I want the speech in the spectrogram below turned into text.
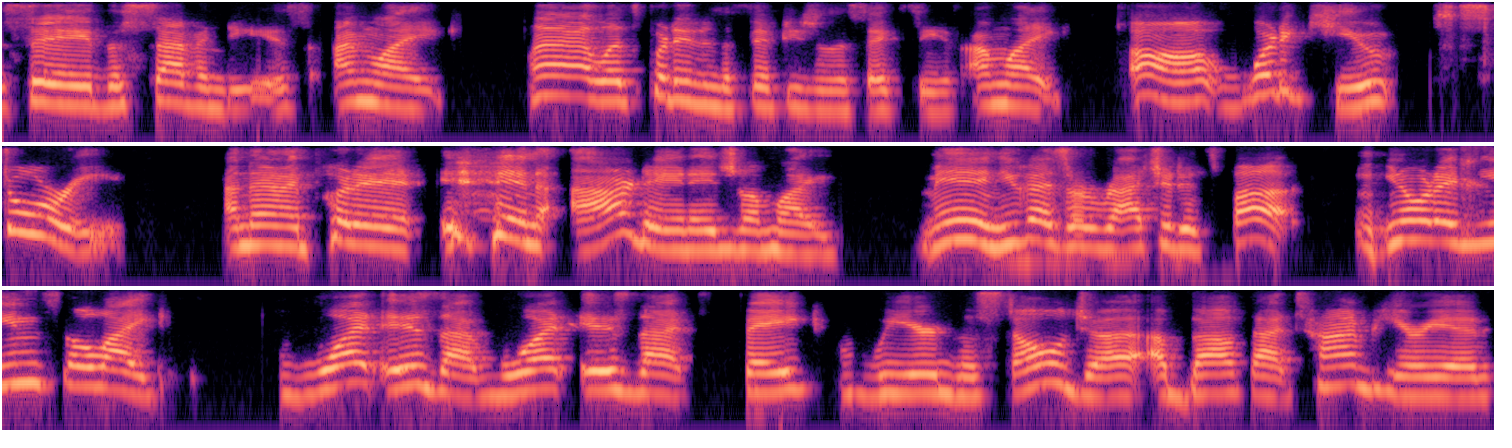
say the 70s i'm like ah, let's put it in the 50s or the 60s i'm like oh what a cute story. And then i put it in our day and age and i'm like man, you guys are ratchet as fuck. You know what I mean? So, like, what is that? What is that fake, weird nostalgia about that time period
